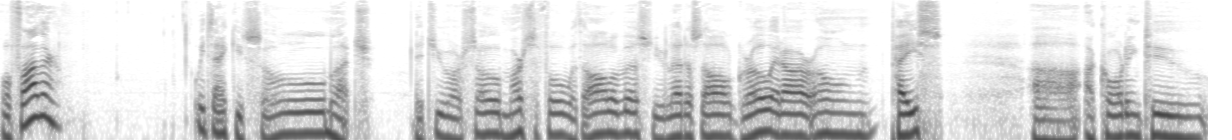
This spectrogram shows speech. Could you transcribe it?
Well, Father, we thank you so much that you are so merciful with all of us. You let us all grow at our own pace uh, according to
